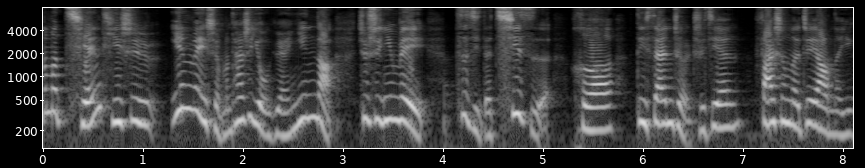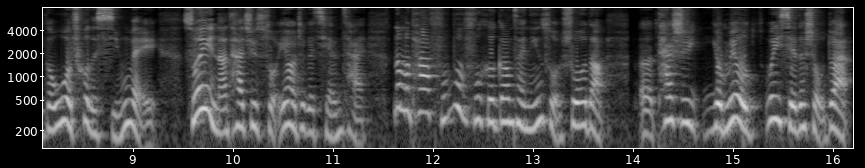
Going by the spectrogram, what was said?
那么前提是因为什么？他是有原因的，就是因为自己的妻子和第三者之间发生了这样的一个龌龊的行为，所以呢，他去索要这个钱财。那么他符不符合刚才您所说的？呃，他是有没有威胁的手段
